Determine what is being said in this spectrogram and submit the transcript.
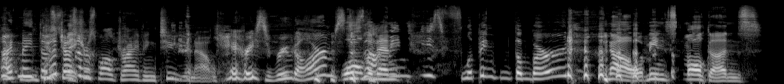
I've made those Good thing- gestures while driving too, you know. Carries rude arms. Well, Does that then- mean he's flipping the bird? no, it means small guns.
